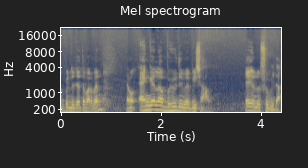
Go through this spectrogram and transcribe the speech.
অফ ফিল্ডে যেতে পারবেন, এবং অ্যাঙ্গেল অফ ভিউ দিবে বিশাল। এই হলো সুবিধা।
